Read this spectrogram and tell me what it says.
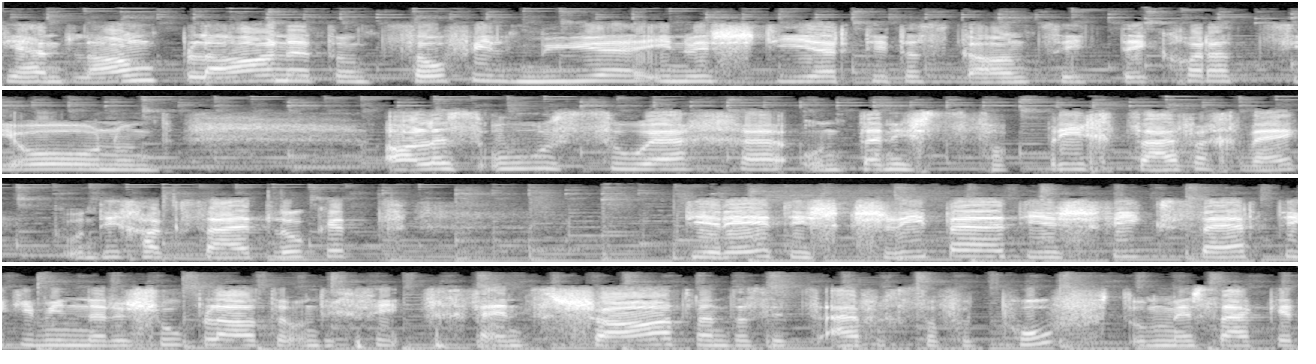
die haben lang geplant und so viel Mühe investiert in das Ganze, in Dekoration und alles aussuchen und dann bricht es einfach weg. Und ich habe gesagt, schaut, die Rede ist geschrieben, die ist fix fertig in meiner Schublade und ich, ich fände es schade, wenn das jetzt einfach so verpufft und wir sagen,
